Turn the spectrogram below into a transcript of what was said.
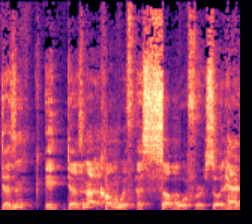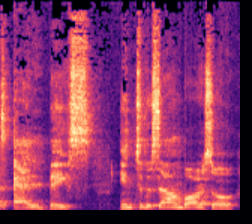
doesn't, it does not come with a subwoofer. So it has added bass into the sound bar. So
